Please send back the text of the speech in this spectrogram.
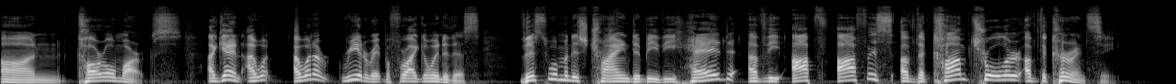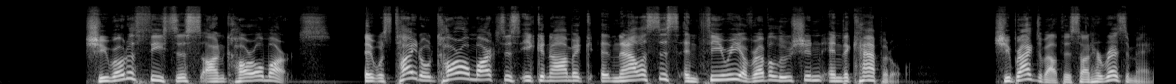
on Karl Marx. Again, I want I want to reiterate before I go into this. This woman is trying to be the head of the op- office of the comptroller of the currency. She wrote a thesis on Karl Marx. It was titled Karl Marx's Economic Analysis and Theory of Revolution in the Capital. She bragged about this on her resume.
